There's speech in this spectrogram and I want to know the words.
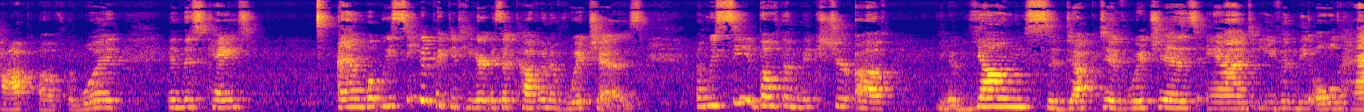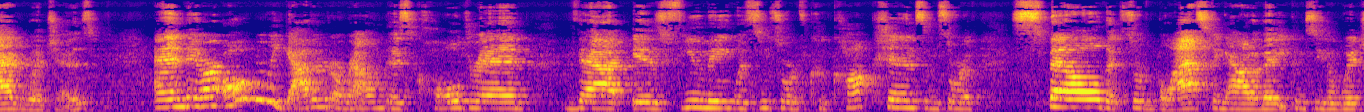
top of the wood in this case. And what we see depicted here is a coven of witches. And we see both a mixture of, you know, young, seductive witches and even the old hag witches. And they are all really gathered around this cauldron that is fuming with some sort of concoction, some sort of spell that's sort of blasting out of it. You can see the witch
